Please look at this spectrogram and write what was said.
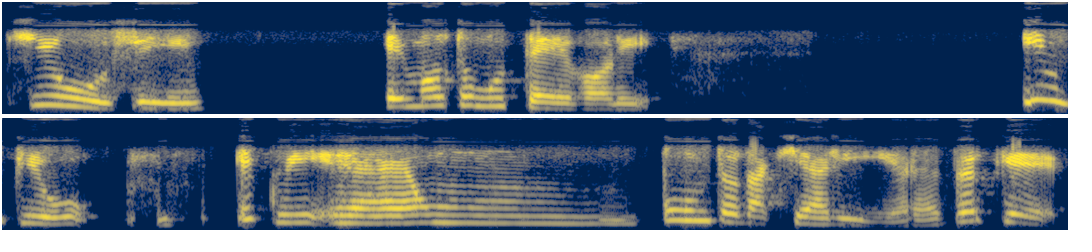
chiusi e molto mutevoli. In più, e qui è un punto da chiarire, perché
